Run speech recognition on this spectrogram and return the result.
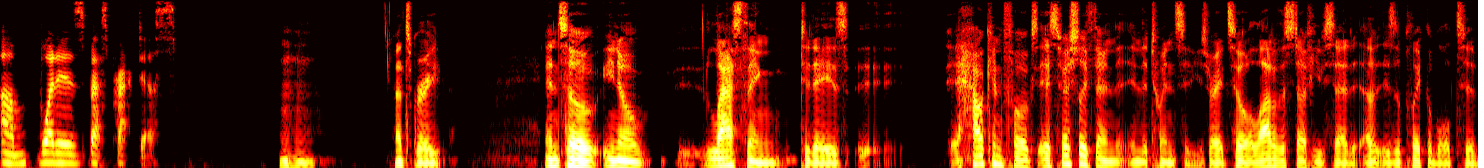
um, what is best practice. Mm-hmm. That's great. And so, you know, last thing today is how can folks, especially if they're in the, in the, Twin Cities, right? So a lot of the stuff you've said uh, is applicable to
